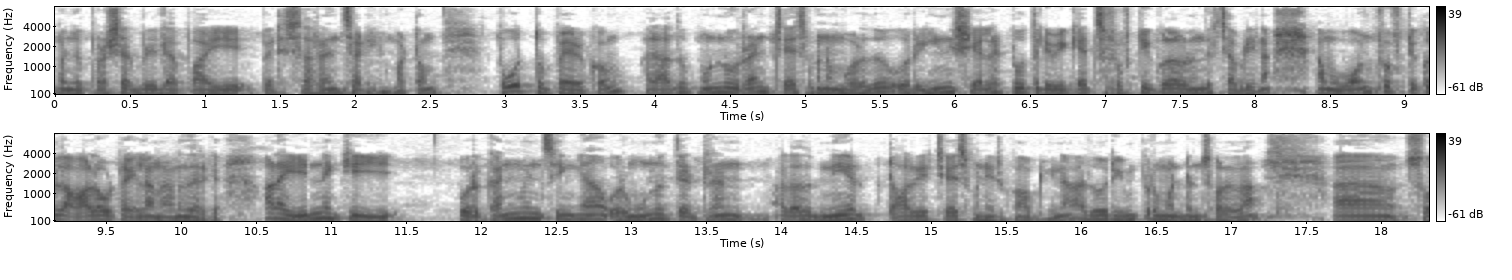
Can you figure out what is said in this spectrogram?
கொஞ்சம் ப்ரெஷர் பில்டப் ஆகி பெருசாக ரன்ஸ் அடிக்க மாட்டோம். தோற்று போயிருக்கோம். அதாவது முந்நூறு ரன் சேஸ் பண்ணும்பொழுது ஒரு இனிஷியலாக டூ த்ரீ விக்கெட்ஸ் ஃபிஃப்டிக்குள்ளே விழுந்துருச்சு அப்படின்னா நம்ம ஒன் ஃபிஃப்டிக்குள்ளே ஆல் அவுட் ஆகிலாம் நடந்திருக்கு. ஆனால் இன்றைக்கி ஒரு கன்வின்சிங்காக ஒரு முந்நூற்றி எட்டு ரன் அதாவது நியர் டார்கெட் சேஸ் பண்ணியிருக்கோம் அப்படின்னா அது ஒரு இம்ப்ரூவ்மெண்ட்டுன்னு சொல்லலாம். ஸோ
